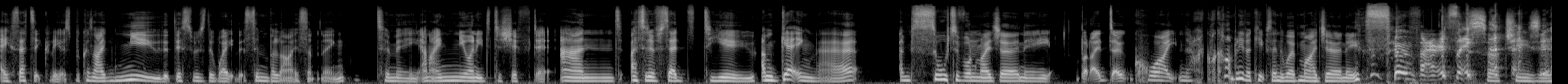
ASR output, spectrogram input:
aesthetically. It's because I knew that this was the weight that symbolized something to me and I knew I needed to shift it. And I sort of said to you, I'm getting there. I'm sort of on my journey but I don't quite know. I can't believe I keep saying the word my journey. It's so embarrassing. So cheesy.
